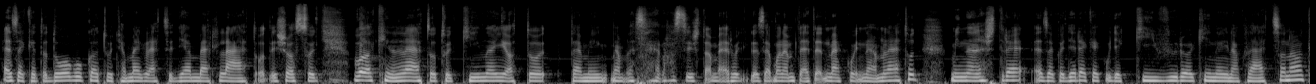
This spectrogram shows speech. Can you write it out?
ezeket a dolgokat, hogyha meglátsz egy embert, látod, és az, hogy valakin látod, hogy kínai, attól te még nem leszel rasszista, mert hogy igazából nem teheted meg, hogy nem látod. Minden estre ezek a gyerekek ugye kívülről kínainak látszanak,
